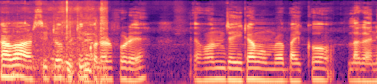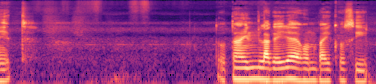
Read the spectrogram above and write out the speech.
কাভার সিটও ফিটিং করার পরে এখন যাইরাম আমরা বাইকও লাগানিত তো টাইম লাগাইরা এখন বাইকও সিট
